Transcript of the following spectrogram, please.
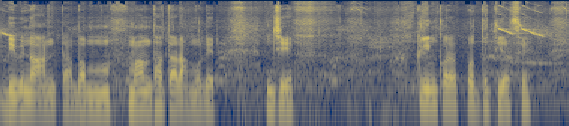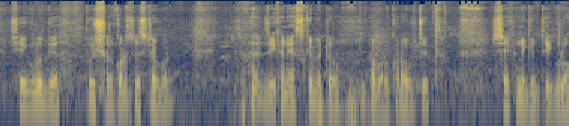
বিভিন্ন আনটা বা মানধাতার আমলের যে ক্লিন করার পদ্ধতি আছে, সেগুলো দিয়ে পরিষ্কার করার চেষ্টা করে, যেখানে এক্সকেভেটর ব্যবহার করা উচিত, সেখানে কিন্তু এগুলো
